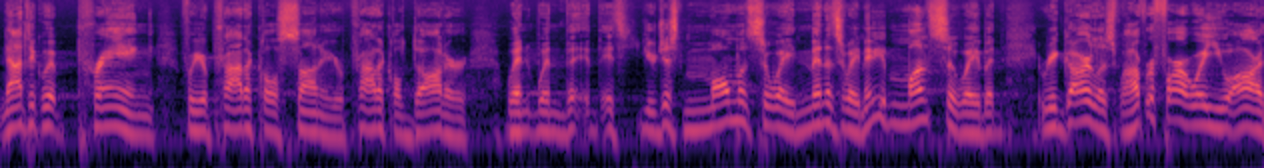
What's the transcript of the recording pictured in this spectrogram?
not to quit praying for your prodigal son or your prodigal daughter when, when the, it's, you're just moments away, minutes away, maybe months away, but regardless, however far away you are,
